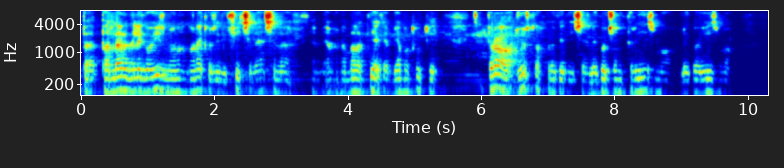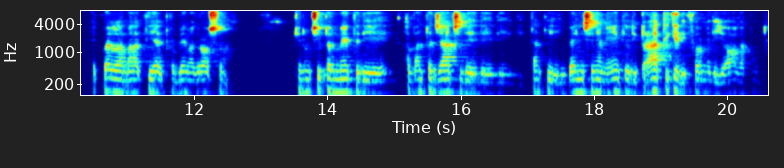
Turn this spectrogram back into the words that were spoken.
Pa- parlare dell'egoismo non è così difficile, eh? è una malattia che abbiamo tutti, però giusto quello che dice, l'egocentrismo, l'egoismo, è quella la malattia, il problema grosso che non ci permette di avvantaggiarci di, di, di, di tanti belli insegnamenti o di pratiche, di forme di yoga, appunto,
